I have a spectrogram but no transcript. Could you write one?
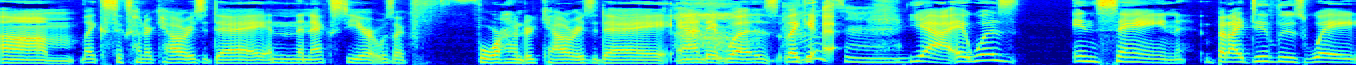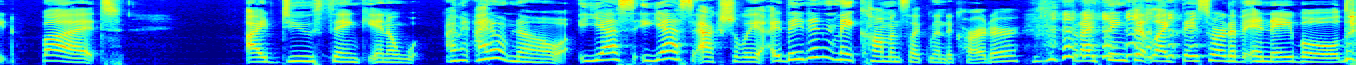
um like 600 calories a day, and then the next year it was like 400 calories a day, and it was like it, yeah, it was insane, but I did lose weight, but I do think in a I mean, I don't know. Yes, yes, actually. I, they didn't make comments like Lynda Carter, but I think that like they sort of enabled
